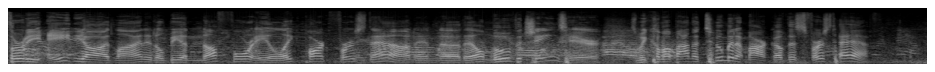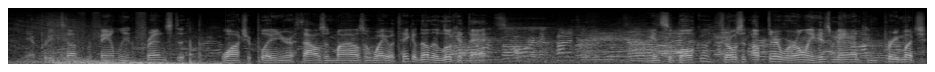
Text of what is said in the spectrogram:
38-yard line. It'll be enough for a Lake Park first down, and uh, they'll move the chains here as we come up on the two-minute mark of this first half. Yeah, pretty tough for family and friends to watch it play, and you're a thousand miles away. We'll take another look at that. Against Sabolka, throws it up there where only his man can pretty much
